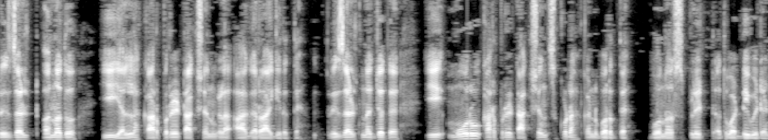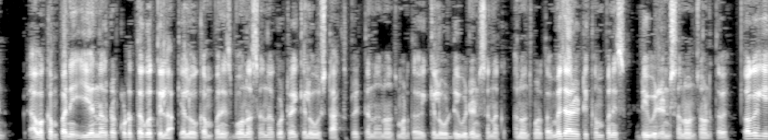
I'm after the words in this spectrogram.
ರಿಸಲ್ಟ್ ಅನ್ನೋದು ಈ ಎಲ್ಲ ಕಾರ್ಪೊರೇಟ್ ಆಕ್ಷನ್ಗಳ ಆಗರ ಆಗಿರುತ್ತೆ ರಿಸಲ್ಟ್ನ ಜೊತೆ ಈ ಮೂರು ಕಾರ್ಪೊರೇಟ್ ಆಕ್ಷನ್ಸ್ ಕೂಡ ಕಂಡು ಬರುತ್ತೆ. ಬೋನಸ್ ಸ್ಪ್ಲಿಟ್ ಅಥವಾ ಡಿವಿಡೆಂಡ್. ಯಾವ ಕಂಪನಿ ಏನಾದ್ರು ಕೊಡುತ್ತೆ ಗೊತ್ತಿಲ್ಲ. ಕೆಲವು ಕಂಪನೀಸ್ ಬೋನಸ್ ಅನ್ನ ಕೊಟ್ರೆ ಕೆಲವು ಸ್ಟಾಕ್ ಸ್ಪ್ಲಿಟ್ ಅನ್ನ ಅನೌನ್ಸ್ ಮಾಡ್ತವೆ, ಕೆಲವು ಡಿವಿಡೆಂಡ್ಸ್ ಅನ್ನ ಅನೌನ್ಸ್ ಮಾಡ್ತವೆ. ಮೆಜಾರಿಟಿ ಕಂಪನೀಸ್ ಡಿವಿಡೆಂಡ್ಸ್ ಅನೌನ್ಸ್ ಮಾಡ್ತವೆ. ಹಾಗಾಗಿ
